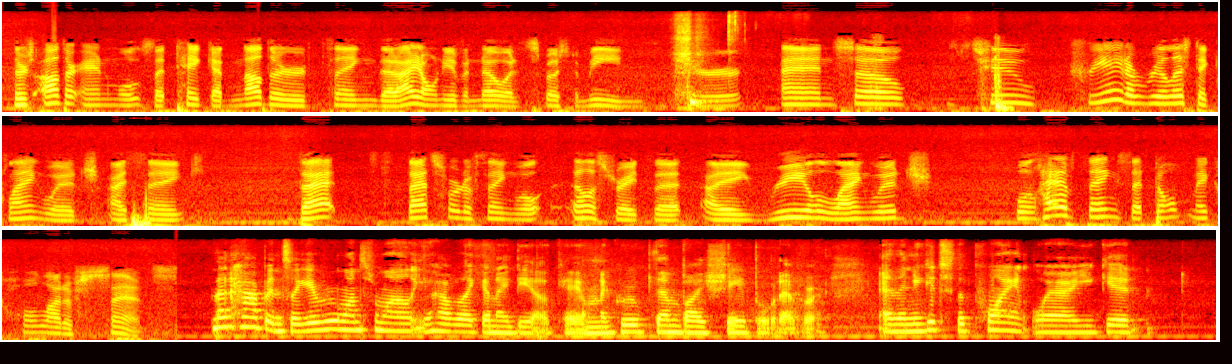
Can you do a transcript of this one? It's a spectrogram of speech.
There's other animals that take another thing that I don't even know what it's supposed to mean. Sure. and so to create a realistic language, I think that that sort of thing will illustrate that a real language will have things that don't make a whole lot of sense. That happens. Like every once in a while, you have like an idea. Okay, I'm gonna group them by shape or whatever, and then you get to the point where you get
